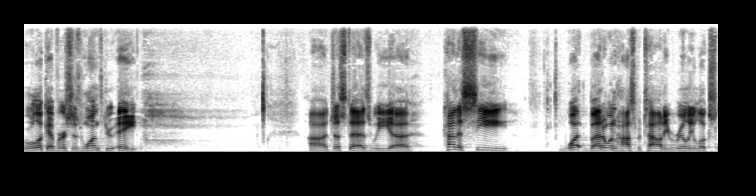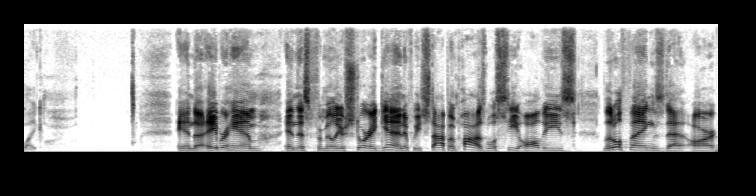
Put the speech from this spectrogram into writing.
we'll look at verses 1 through 8. Uh, just as we uh, kind of see what Bedouin hospitality really looks like. And uh, Abraham, in this familiar story, again, if we stop and pause, we'll see all these little things that are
